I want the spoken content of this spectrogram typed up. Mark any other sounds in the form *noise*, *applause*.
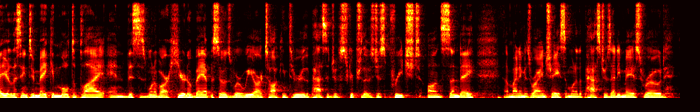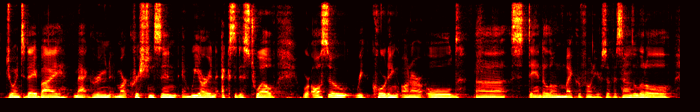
Hey, you're listening to Make and Multiply, and this is one of our Hear and Obey episodes where we are talking through the passage of Scripture that was just preached on Sunday. Uh, my name is Ryan Chase. I'm one of the pastors at Emmaus Road, joined today by Matt Grun and Mark Christensen, and we are in Exodus 12. We're also recording on our old uh, standalone microphone here, so if it sounds a little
